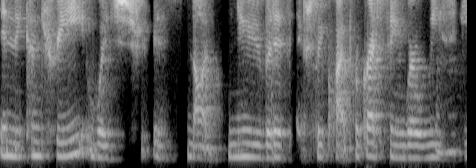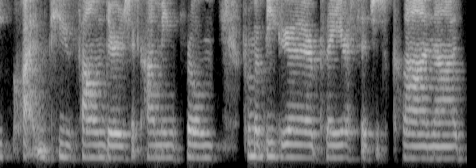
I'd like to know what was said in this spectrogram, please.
in the country, which is not new, but it's actually quite progressing, where we mm-hmm. see quite a few founders are coming from from a bigger player such as Klarna,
